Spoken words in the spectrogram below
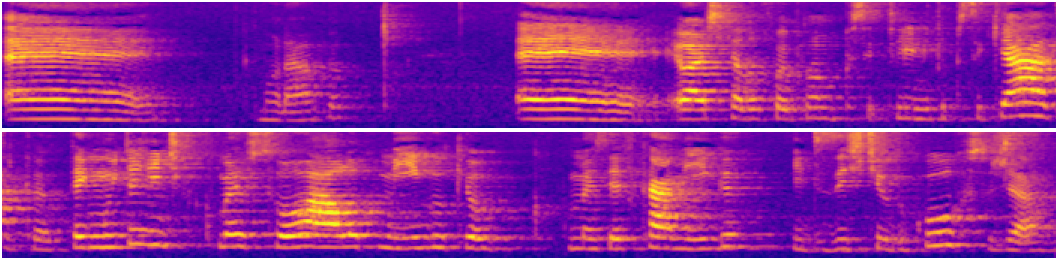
É. Morava? É, eu acho que ela foi pra uma clínica psiquiátrica. Tem muita gente que começou a aula comigo, que eu comecei a ficar amiga e desistiu do curso já.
